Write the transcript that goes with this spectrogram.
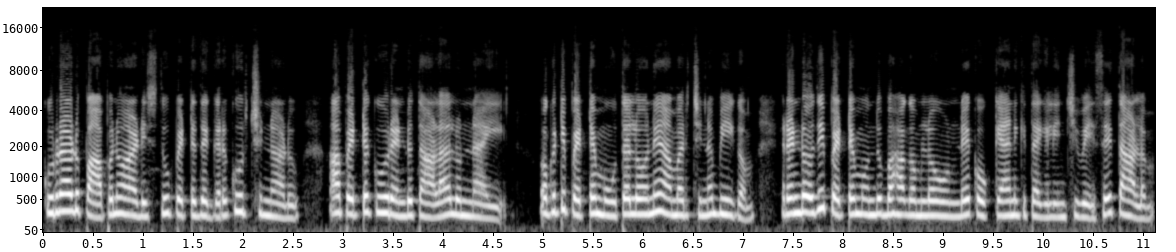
కుర్రాడు పాపను ఆడిస్తూ పెట్టె దగ్గర కూర్చున్నాడు. ఆ పెట్టెకు రెండు తాళాలున్నాయి. ఒకటి పెట్టె మూతలోనే అమర్చిన బీగం. రెండోది పెట్టె ముందు భాగంలో ఉండే కొక్కానికి తగిలించి వేసే తాళం.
